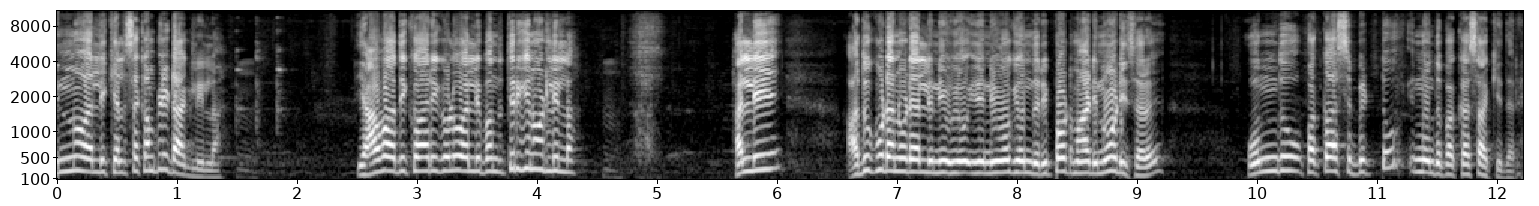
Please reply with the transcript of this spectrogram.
ಇನ್ನೂ ಅಲ್ಲಿ ಕೆಲಸ ಕಂಪ್ಲೀಟ್ ಆಗಲಿಲ್ಲ. ಯಾವ ಅಧಿಕಾರಿಗಳು ಅಲ್ಲಿ ಬಂದು ತಿರುಗಿ ನೋಡಲಿಲ್ಲ. ಅಲ್ಲಿ, ಅದು ಕೂಡ ನೋಡಿ ಅಲ್ಲಿ ನೀವು ನೀವು ಹೋಗಿ ಒಂದು ರಿಪೋರ್ಟ್ ಮಾಡಿ ನೋಡಿ ಸರ್ ಒಂದು ಪಕ್ಕಾಸು ಬಿಟ್ಟು ಇನ್ನೊಂದು ಪಕ್ಕಾಸು ಹಾಕಿದ್ದಾರೆ.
